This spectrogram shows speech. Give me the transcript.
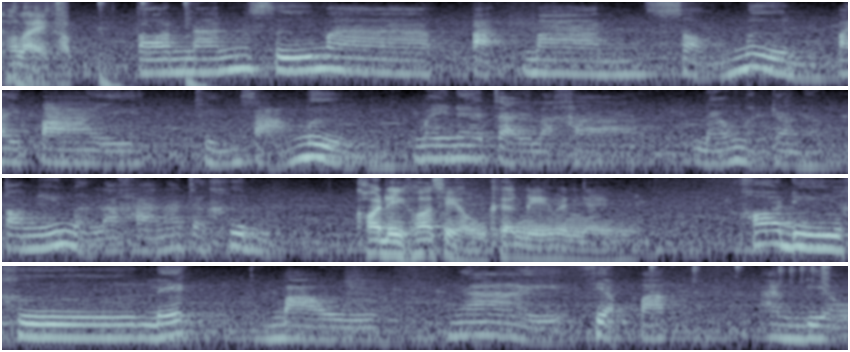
เท่าไหร่ครับ ตอนนั้นซื้อมาประมาณ 20,000ปลายปลายๆถึง 30,000 ไม่แน่ใจราคาแล้วเหมือนกันครับ ตอนนี้เหมือนราคาน่าจะขึ้น ข้อดีข้อเสียของเครื่องนี้เป็นไง ข้อดีคือเล็กเบา ง่าย เสียบปลั๊กอันเดียว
